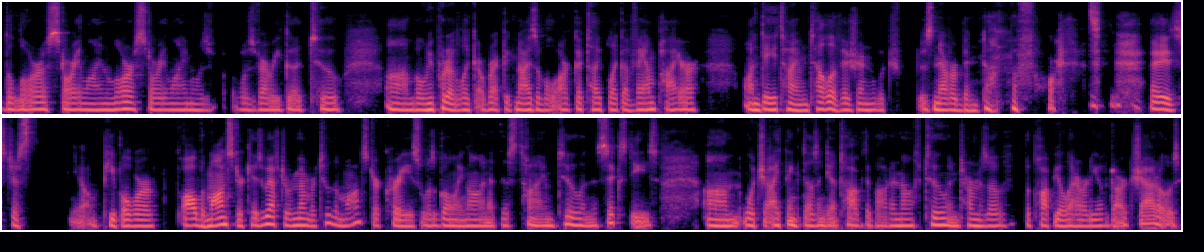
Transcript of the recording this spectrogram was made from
the Laura storyline. Laura storyline was was very good too. Um, but when we put a like a recognizable archetype like a vampire on daytime television, which has never been done before, it's just you know people were all the monster kids we have to remember too the monster craze was going on at this time too in the 60s um, which i think doesn't get talked about enough too in terms of the popularity of dark shadows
